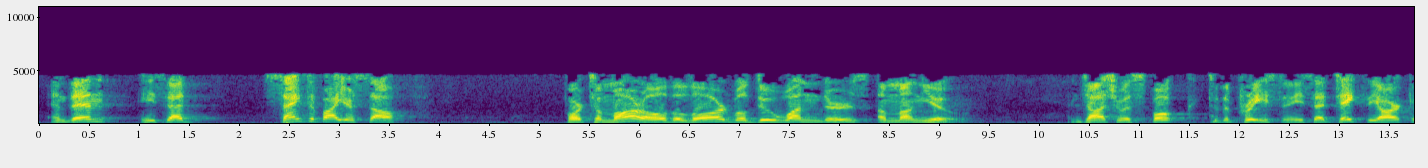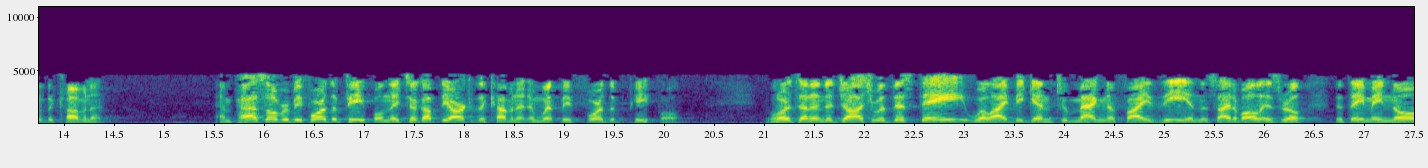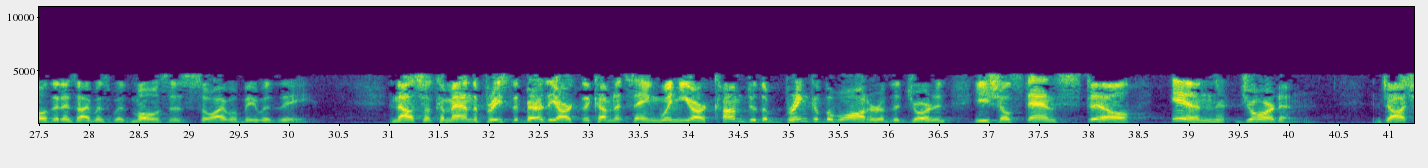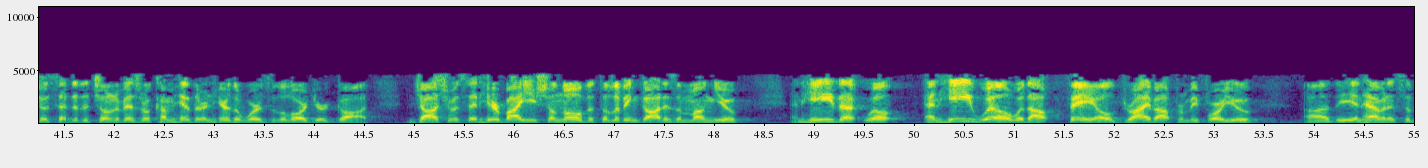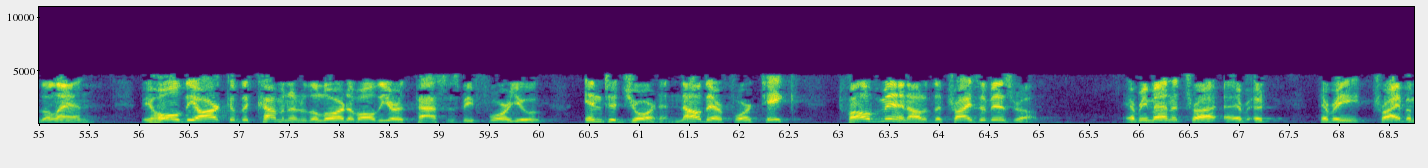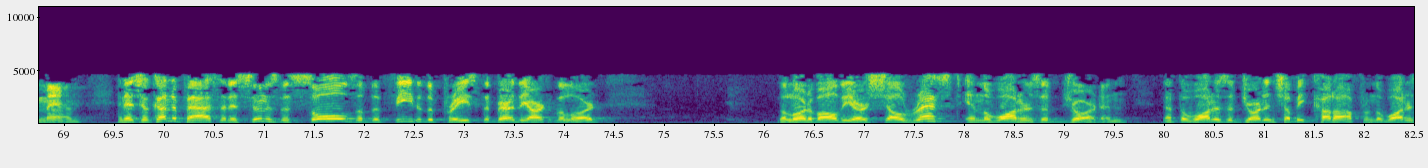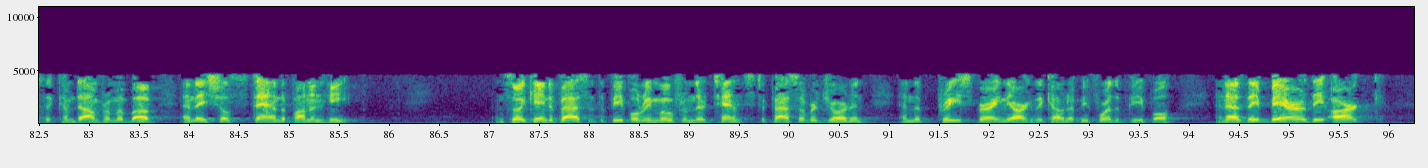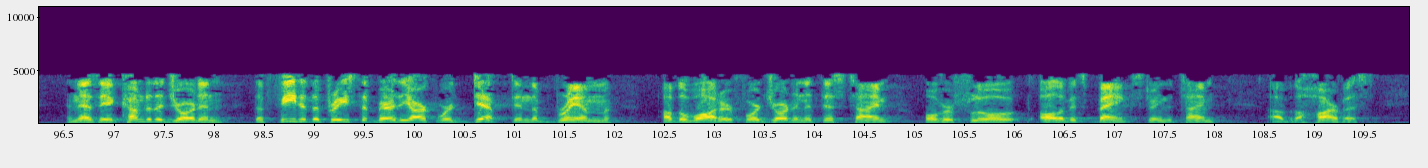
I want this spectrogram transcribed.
And then he said, Sanctify yourself, for tomorrow the Lord will do wonders among you. And Joshua spoke to the priest, and he said, Take the Ark of the Covenant and pass over before the people. And they took up the Ark of the Covenant and went before the people. The Lord said unto Joshua, This day will I begin to magnify thee in the sight of all Israel, that they may know that as I was with Moses, so I will be with thee. And thou shalt command the priests that bear the ark of the covenant, saying, When ye are come to the brink of the water of the Jordan, ye shall stand still in Jordan. And Joshua said to the children of Israel, Come hither and hear the words of the Lord your God. Joshua said, Hereby ye shall know that the living God is among you, and he that will and he will without fail drive out from before you uh, the inhabitants of the land. Behold, the ark of the covenant of the Lord of all the earth passes before you into Jordan. Now therefore take twelve men out of the tribes of Israel, every man a tribe, every, uh, every tribe a man. And it shall come to pass that as soon as the soles of the feet of the priests that bear the ark of the Lord, the Lord of all the earth, shall rest in the waters of Jordan, that the waters of Jordan shall be cut off from the waters that come down from above, and they shall stand upon an heap. And so it came to pass that the people removed from their tents to pass over Jordan, and the priests bearing the ark of the covenant before the people. And as they bare the ark, and as they had come to the Jordan, the feet of the priests that bare the ark were dipped in the brim of the water, for Jordan at this time overflowed all of its banks during the time of the harvest.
